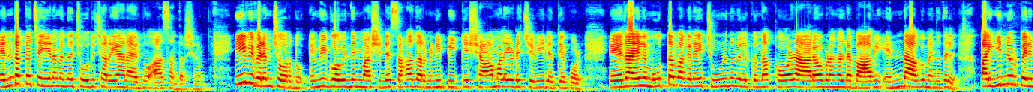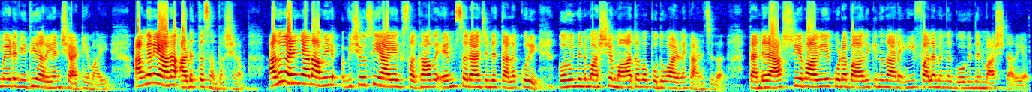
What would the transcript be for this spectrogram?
എന്തൊക്കെ ചെയ്യണമെന്ന് ചോദിച്ചറിയാനായിരുന്നു ആ സന്ദർശനം. ഈ വിവരം ചോർന്നു. എം വി ഗോവിന്ദൻ മാഷിന്റെ സഹധർമ്മിണി പി കെ ശ്യാമളയുടെ ചെവിയിലെത്തിയപ്പോൾ ഏതായാലും മൂത്ത മകനെ ചൂഴ്ന്നു നിൽക്കുന്ന കോഴ ആരോപണങ്ങളുടെ ഭാവി എന്താകുമെന്നതിൽ പയ്യന്നൂർ പെരുമയുടെ വിധി അറിയാൻ ശാഠ്യമായി. അങ്ങനെയാണ് അടുത്ത സന്ദർശനം. അത് കഴിഞ്ഞാണ് വിശ്വാസിയായ സഖാവ് എം സ്വരാജിന്റെ തലക്കുറി ഗോവിന്ദനും അശ്വ മാധവ പൊതുവാളിനെ കാണിച്ചത്. തന്റെ രാഷ്ട്രീയ ഭാവിയെ കൂടെ ബാധിക്കുന്നതാണ് ഈ ഫലമെന്ന് ഗോവിന്ദൻ മാഷിനറിയാം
